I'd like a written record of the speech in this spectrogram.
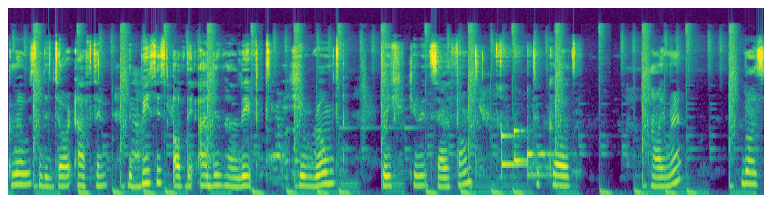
closed the door after the business of the agent had left. He roomed, take his cell phone to call Jaime, but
